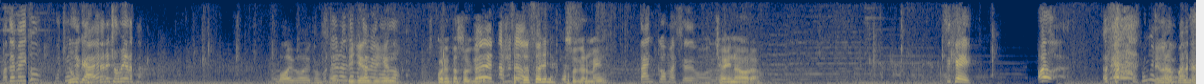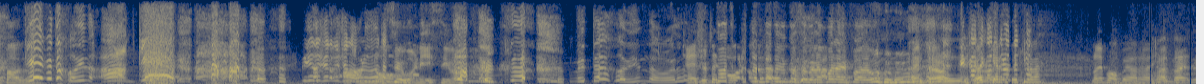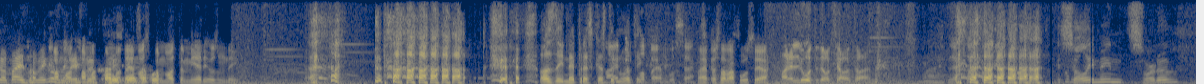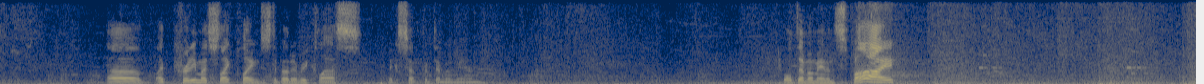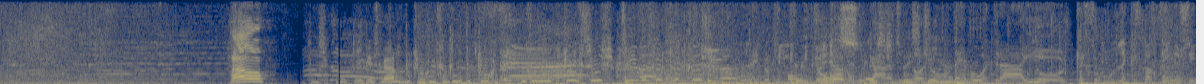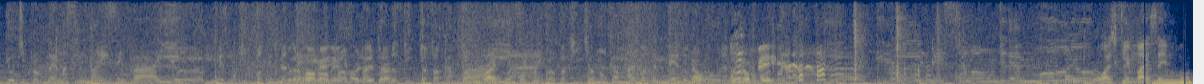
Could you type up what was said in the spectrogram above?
Mate médico, mucho están eh. hechos mierda. Voy, voy, con siguiendo. 40 soldier. Eh, soldier. Soldier main. Está en coma ese demo, boludo. China ahora. CK. Ah, Tengo la pala de Pablo. ¿Qué? ¿Me estás jodiendo? ¡Ah! ¿Qué? Yo no, yo no, yo no, boludo. Soy buenísimo. Eh, yo estoy forward. Todo cosa con la pala de espada. Entraron. Izquierda, izquierda, izquierda. No le puedo pegar. Man main, sort of. Uh, I pretty much like playing just about every class except for Demo Well, Demo Man and Spy! How? Lembro que ele me deu uma cara de nojo um tempo atrás Que sou moleque sozinho, cheio de problemas, sem mãe, sem pai Mesmo que vocês me Vou odeiam, pode pra todos que eu sou capaz Prova que eu nunca mais vou ter medo demônio Pode clipar isso aí, pô.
